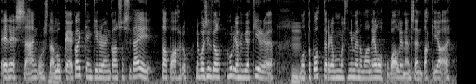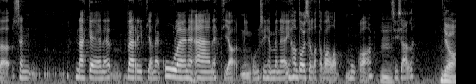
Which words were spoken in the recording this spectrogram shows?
edessään, kun sitä mm. lukee. Kaikkien kirjojen kanssa sitä ei tapahdu. Ne voi silti olla hurja hyviä kirjoja, mm. mutta Potteri on mun mielestä nimenomaan elokuvallinen sen takia, että sen näkee ne värit ja ne kuulee ne äänet ja niin kun siihen menee ihan toisella tavalla mukaan mm. sisälle. Joo.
